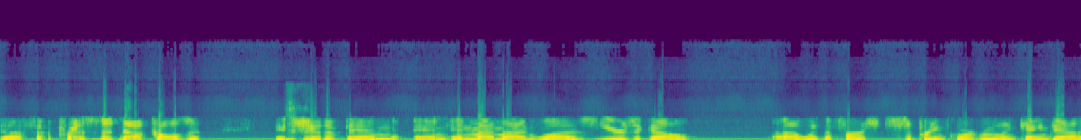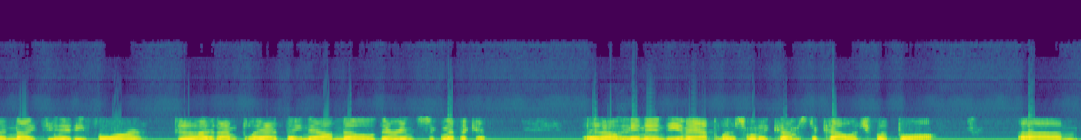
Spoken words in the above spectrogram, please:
uh, president now calls it. It should have been, and in my mind was years ago. Uh, when the first Supreme Court ruling came down in 1984, good. I'm glad they now know they're insignificant you know, in Indianapolis when it comes to college football. Um,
